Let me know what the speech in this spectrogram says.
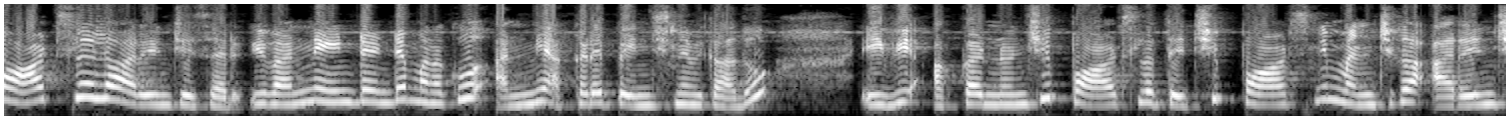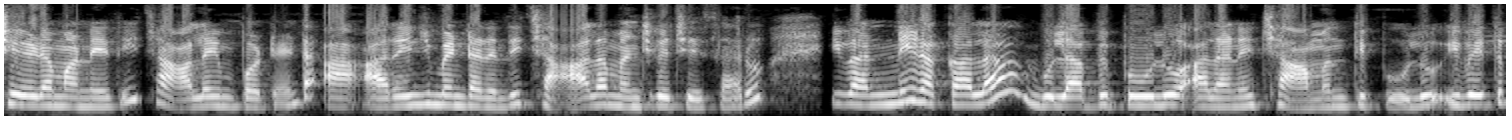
పార్ట్స్లలో అరేంజ్ చేశారు. ఇవన్నీ ఏంటంటే మనకు అన్ని అక్కడే పెంచినవి కాదు. ఇవి అక్కడ నుంచి పార్ట్స్లో తెచ్చి పార్ట్స్ని మంచిగా అరేంజ్ చేయడం అనేది చాలా ఇంపార్టెంట్ ఆ అరేంజ్మెంట్ అనేది చాలా మంచిగా చేశారు. ఇవన్నీ రకాల గులాబీ పూలు అలానే చామంతి పూలు ఇవైతే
